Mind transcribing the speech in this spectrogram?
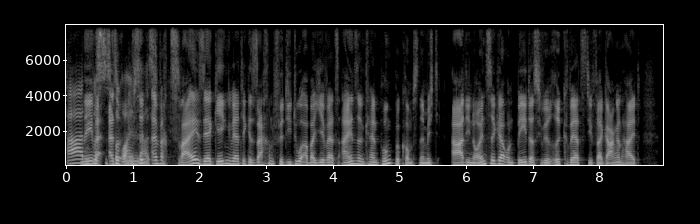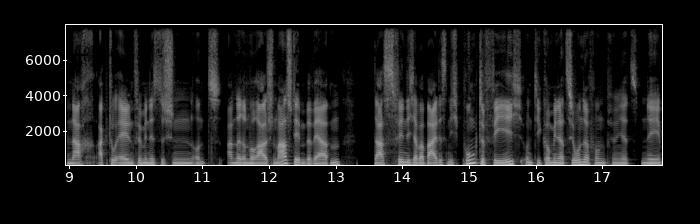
Ah, du Nee, wirst es also bereuen, es sind Lars. einfach zwei sehr gegenwärtige Sachen, für die du aber jeweils einzeln keinen Punkt bekommst, nämlich A, die 90er und B, dass wir rückwärts die Vergangenheit nach aktuellen feministischen und anderen moralischen Maßstäben bewerben. Das finde ich aber beides nicht punktefähig und die Kombination davon finde ich jetzt, nee,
